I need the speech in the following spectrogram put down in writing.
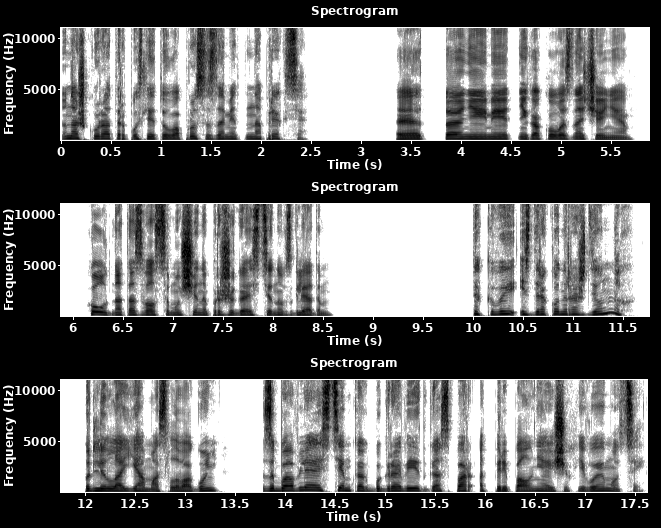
но наш куратор после этого вопроса заметно напрягся. «Это не имеет никакого значения», — холодно отозвался мужчина, прожигая стену взглядом. «Так вы из драконорожденных?» — подлила я масло в огонь, забавляясь тем, как багровеет Гаспар от переполняющих его эмоций.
